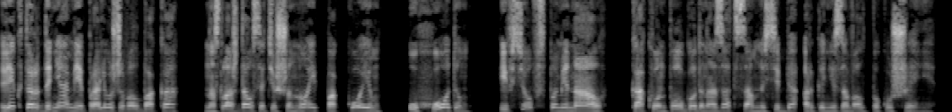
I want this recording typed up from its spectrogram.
Виктор днями пролеживал бока, наслаждался тишиной, покоем, уходом и все вспоминал, как он полгода назад сам на себя организовал покушение.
